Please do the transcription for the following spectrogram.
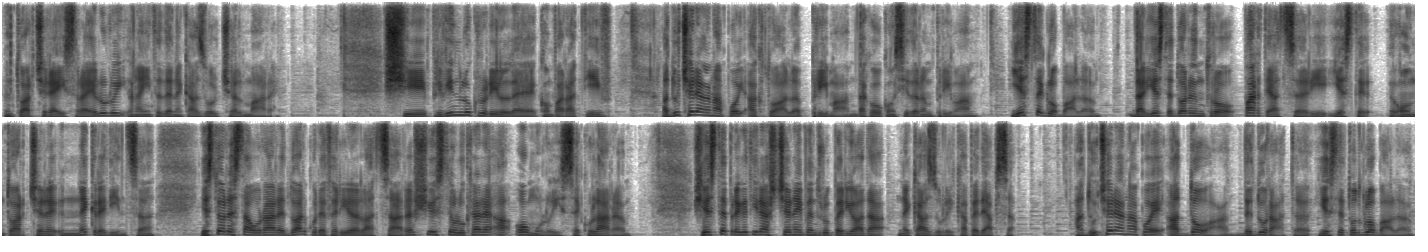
întoarcerea Israelului înainte de necazul cel mare. Și privind lucrurile comparativ, aducerea înapoi actuală, prima, dacă o considerăm prima, este globală, dar este doar într-o parte a țării, este o întoarcere în necredință, este o restaurare doar cu referire la țară și este o lucrare a omului, seculară, și este pregătirea scenei pentru perioada necazului, ca pedeapsă. Aducerea înapoi a doua, de durată, este tot globală,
